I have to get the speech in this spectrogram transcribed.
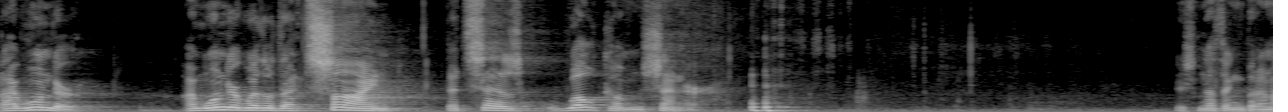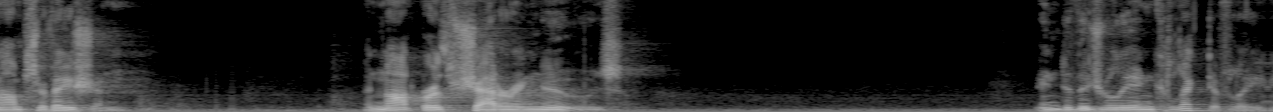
But I wonder, I wonder whether that sign that says Welcome Center is nothing but an observation and not earth shattering news individually and collectively,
